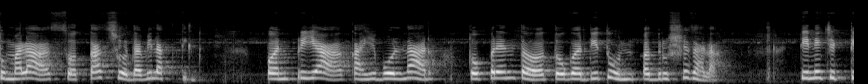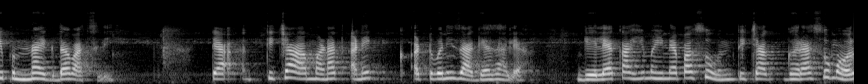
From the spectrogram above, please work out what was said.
तुम्हाला स्वतःच शोधावी लागतील. पण प्रिया काही बोलणार तोपर्यंत तो गर्दीतून अदृश्य झाला. तिने चिठ्ठी पुन्हा एकदा वाचली. त्या तिच्या मनात अनेक आठवणी जाग्या झाल्या. गेल्या काही महिन्यापासून तिच्या घरासमोर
